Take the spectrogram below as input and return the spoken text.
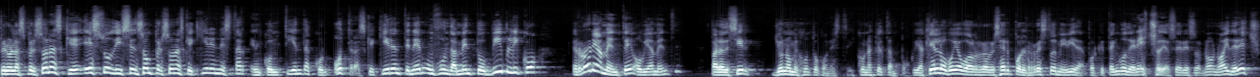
Pero las personas que eso dicen son personas que quieren estar en contienda con otras, que quieren tener un fundamento bíblico, erróneamente, obviamente, para decir, yo no me junto con este y con aquel tampoco. Y aquel lo voy a aborrecer por el resto de mi vida, porque tengo derecho de hacer eso. No, no hay derecho.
